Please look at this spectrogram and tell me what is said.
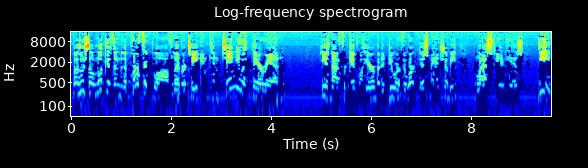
But whoso looketh unto the perfect law of liberty and continueth therein, he is not a forgetful hearer, but a doer of the work. This man shall be blessed in his deed.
